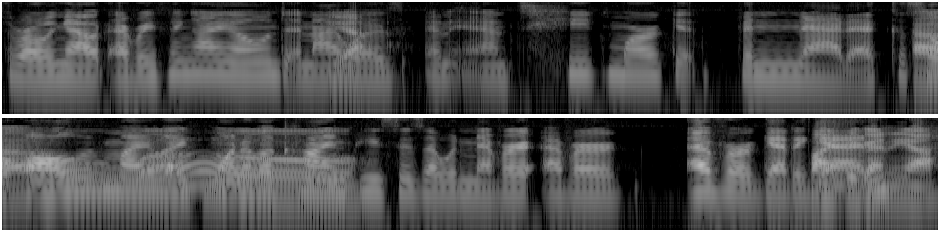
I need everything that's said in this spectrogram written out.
throwing out everything I owned, and I Yeah. was an antique market fanatic. So all of Oh, my like one of a kind pieces I would never ever ever get again. Find again, yeah.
